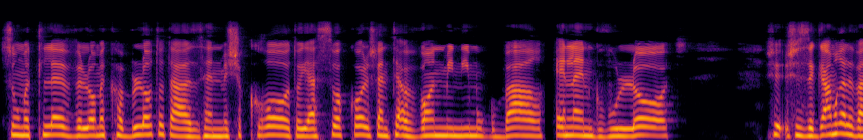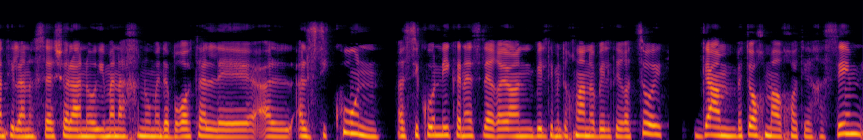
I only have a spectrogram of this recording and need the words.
תשומת לב ולא מקבלות אותה, אז הן משקרות, או יעשו הכל, יש להן תיאבון מיני מוגבר, אין להן גבולות. שזה גם רלוונטי לנושא שלנו אם אנחנו מדברות על, אה, על, על סיכון, על סיכון להיכנס להיריון בלתי מתוכנן או בלתי רצוי, גם בתוך מערכות יחסים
